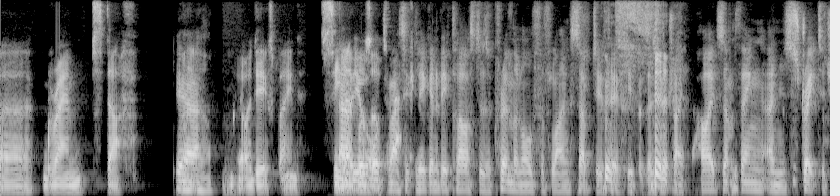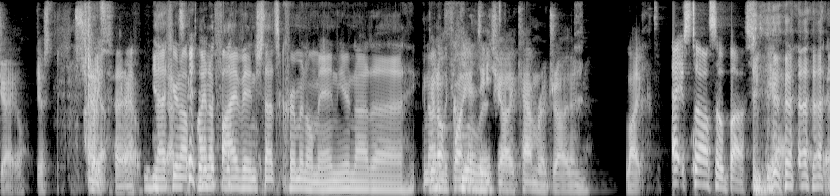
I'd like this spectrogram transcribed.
uh, gram stuff. yeah. The idea explained. Sea Now you're automatically going to be classed as a criminal for flying sub 250 because you're trying to hide something and you're straight to jail. Just straight to jail. Yeah, if you're not flying a five inch, that's criminal, man. You're not uh you're not, You're on not the flying a cool list. DJI camera drone like X-Stars or bust. yeah.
